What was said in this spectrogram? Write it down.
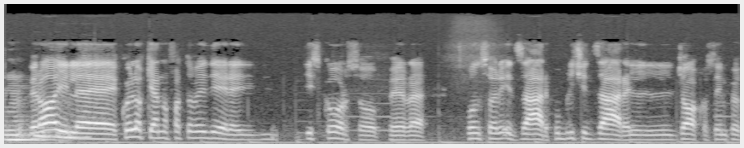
Mm, Però il, eh, quello che hanno fatto vedere, il discorso per sponsorizzare, pubblicizzare il gioco sempre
